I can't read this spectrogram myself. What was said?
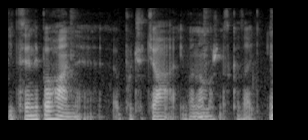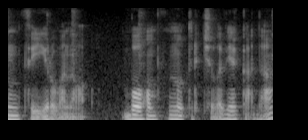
І це непогане почуття, і воно, можна сказати, ініціїровано Богом внутрі чоловіка. Да?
